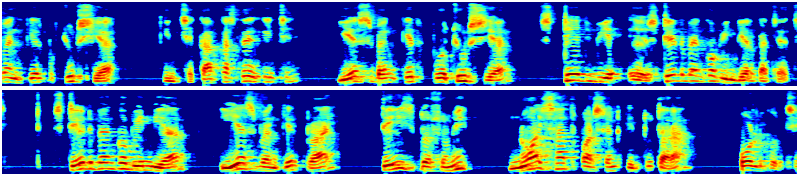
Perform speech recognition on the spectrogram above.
ব্যাংকের প্রচুর শেয়ার কিনছে। কার কাছ থেকে কিনছে? ইয়েস ব্যাংকের প্রচুর share state state bank of ইন্ডিয়ার কাছে আছে। State bank of India yes ব্যাংকের প্রায় তেইশ দশমিক নয় সাত পার্সেন্ট কিন্তু তারা হোল্ড করছে।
